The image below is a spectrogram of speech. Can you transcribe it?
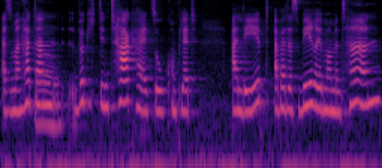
Also man hat dann ja. wirklich den Tag halt so komplett erlebt, aber das wäre momentan,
